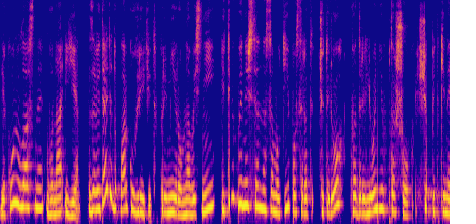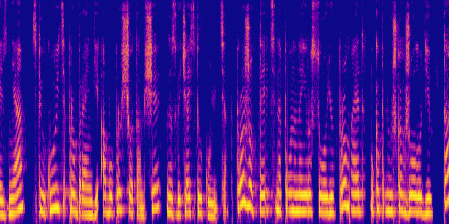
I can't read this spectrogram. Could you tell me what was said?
якою, власне, вона і є. Завітайте до парку Гріфіт, приміром, навесні, і ти опинишся на самоті посеред чотирьох квадрильйонів пташок, що під кінець дня спілкуються про бренді або про що там ще зазвичай спілкуються: про жовтець, наповнений росою, про мед у капелюшках жолудів, та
